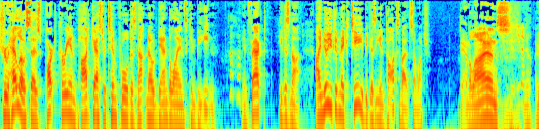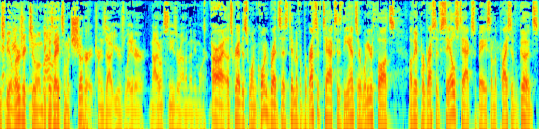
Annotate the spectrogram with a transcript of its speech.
True Hello says part Korean podcaster Tim Pool does not know dandelions can be eaten. In fact, he does not. I knew you could make tea because Ian talks about it so much. Dandelions. eat 'em. I used to be allergic to them because. I ate so much sugar. It turns out years later. No, I don't sneeze around them anymore. All right, let's grab this one. Cornbread says, Tim, if a progressive tax is the answer, what are your thoughts of a progressive sales tax base on the price of goods?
